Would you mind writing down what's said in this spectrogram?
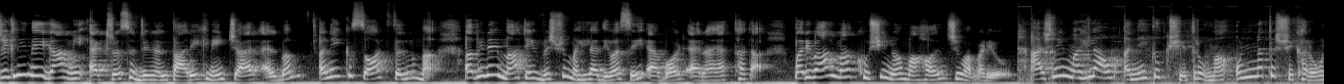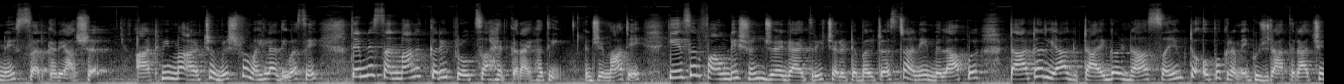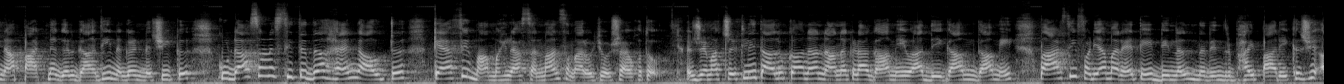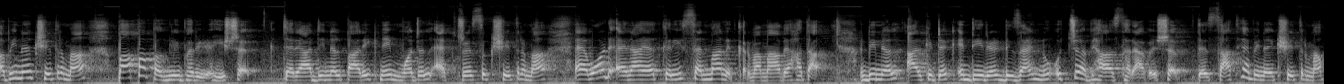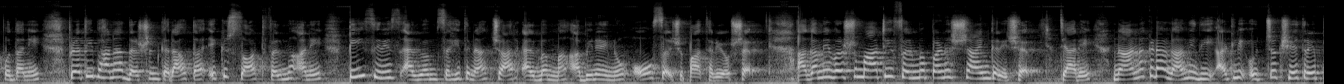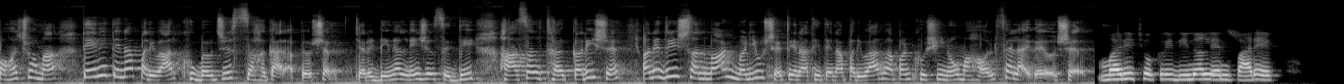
ચીખલી દે ગામની એક્ટ્રેસ ડિનલ પારેખની ચાર એલ્બમ અને એક શોર્ટ ફિલ્મમાં અભિનય માટે વિશ્વ મહિલા દિવસે એવોર્ડ એનાયત થતા પરિવારમાં ખુશીનો માહોલ જોવા મળ્યો. આજની મહિલાઓ અનેક ક્ષેત્રોમાં ઉન્નત શિખરોને સર કર્યા છે. આઠમી માર્ચ વિશ્વ મહિલા દિવસે તેમને સન્માનિત કરી પ્રોત્સાહિત કરાઈ હતી, જે માટે કેસર ફાઉન્ડેશન, જય ગાયત્રી ચેરિટેબલ ટ્રસ્ટ અને મિલાપ ટાટરિયા ટાઈગરના સંયુક્ત ઉપક્રમે ગુજરાત રાજ્યના પાટનગર, ગાંધીનગર નજીક કુડાસણ સ્થિત ધ હેંગ આઉટ કેફેમાં મહિલા સન્માન સમારોહ યોજાયો હતો, જેમાં ચીખલી તાલુકાના નાનકડા ગામ એવા દેગામ ગામે પારસી ફળિયામાં રહેતી ડિનલ નરેન્દ્રભાઈ પારેખ જે અભિનય ક્ષેત્રમાં પાપા પગલી ભરી રહી છે. ત્યારે આ ડિનલ પારેખને મોડલ એક્ટ્રેસ ક્ષેત્રમાં એવોર્ડ એનાયત કરી સન્માનિત કરવામાં આવ્યા હતા. ડિનલ આર્કિટેક્ટ ઇન્ટિરિયર ડિઝાઇનનો ઉચ્ચ અભ્યાસ ધરાવે છે. તે સાથે અભિનય ક્ષેત્રમાં પોતાની પ્રતિભાના દર્શન કરાવતા એક શોર્ટ ફિલ્મ અને ટી સિરીઝ એલ્બમ સહિતના ચાર એલ્બમમાં અભિનયનો ઓસજ પાથર્યો છે. આગામી વર્ષમાં આઠી ફિલ્મ પણ શાઇન કરી છે. ત્યારે નાનકડા ગામેથી આટલી ઉચ્ચ ક્ષેત્રે પહોંચવામાં તેને તેના પરિવાર ખૂબ જ સહકાર આપ્યો છે. ત્યારે ડિનલને જે સિદ્ધિ હાંસલ કરી છે અને જે સન્માન મળ્યું છે તેનાથી તેના પરિવારમાં પણ ખુશીનો માહોલ ફેલાઈ ગયો છે. મારી છોકરી દિનલ એન પારેખ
